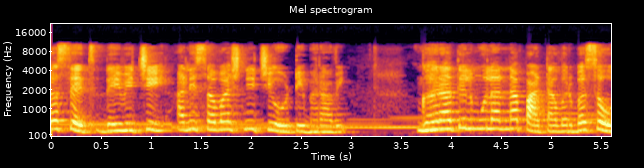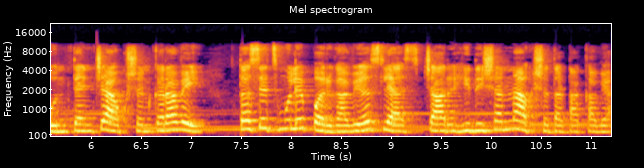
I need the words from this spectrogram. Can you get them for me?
तसेच देवीची आणि सवाष्णीची ओटी भरावी. घरातील मुलांना पाटावर बसवून त्यांचे औक्षण करावे. तसेच मुले परगावी असल्यास चारही दिशांना अक्षता टाकाव्या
